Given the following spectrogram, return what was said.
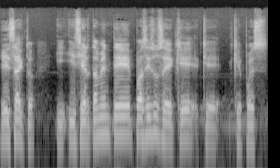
Exacto. Y, y ciertamente pasa y sucede que, que, que, pues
